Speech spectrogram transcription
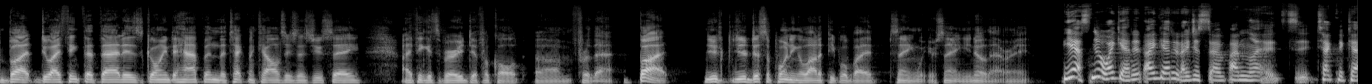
But do I think that that is going to happen? The technicalities, as you say, I think it's very difficult um, for that. But you're, you're disappointing a lot of people by saying what you're saying. You know that, right? Yes, no, I get it. I get it. I just, I'm like, technically,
